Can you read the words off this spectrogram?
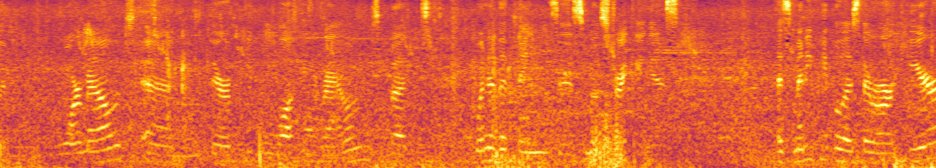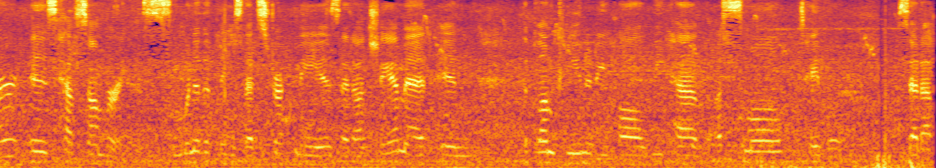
and warm out, and there are people walking around. But one of the things is most striking is as many people as there are here is how somber it is. And one of the things that struck me is that Anshe Emet in the Blum Community Hall, we have a small table set up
